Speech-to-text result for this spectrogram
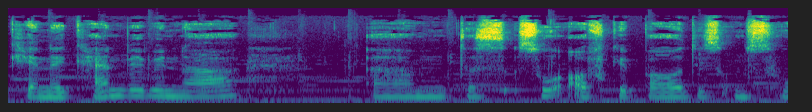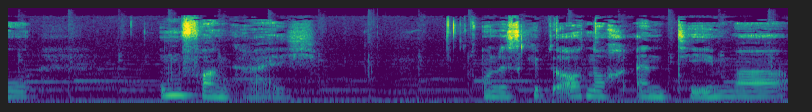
kenne kein Webinar, ähm, das so aufgebaut ist und so umfangreich. Und es gibt auch noch ein Thema,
